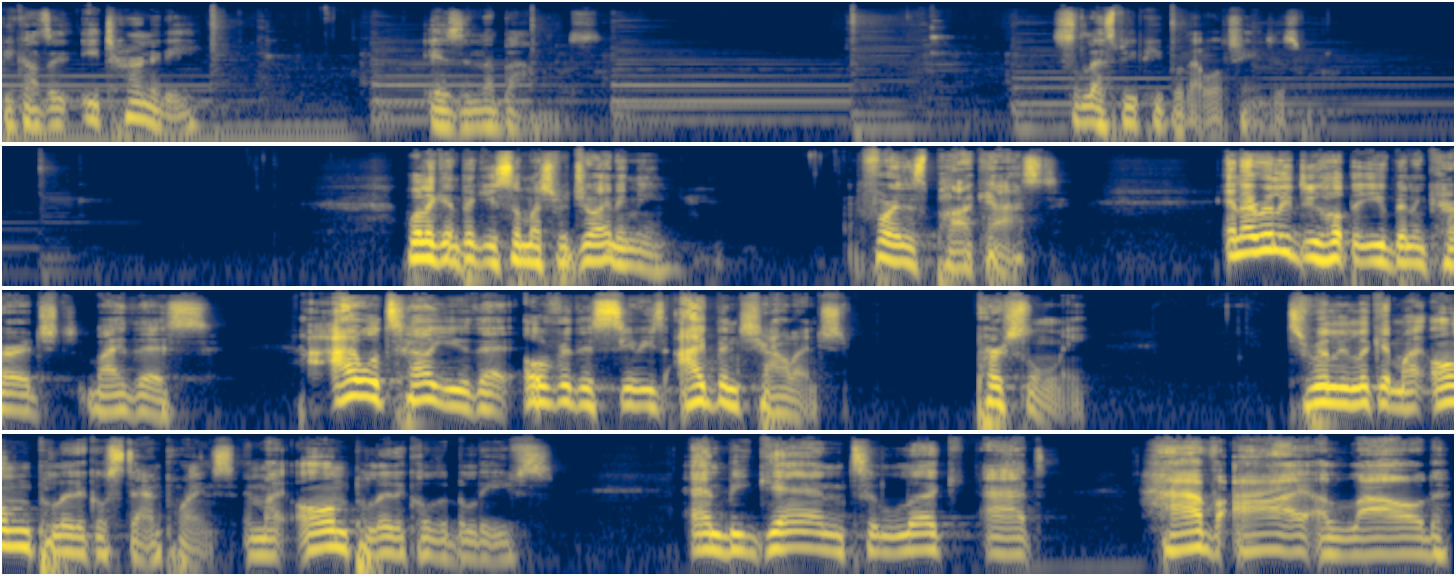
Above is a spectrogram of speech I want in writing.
Because eternity is in the balance. So let's be people that will change this world. Well, again, thank you so much for joining me for this podcast. And I really do hope that you've been encouraged by this. I will tell you that over this series, I've been challenged personally to really look at my own political standpoints and my own political beliefs and begin to look at have I allowed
